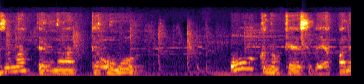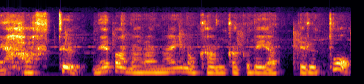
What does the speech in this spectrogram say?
詰まってるなって思う。多くのケースでやっぱね、have to、ねばならないの感覚でやってると、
